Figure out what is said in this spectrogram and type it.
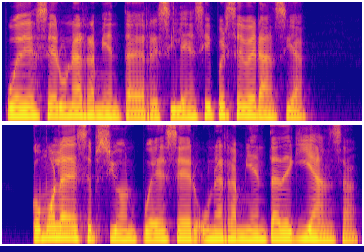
puede ser una herramienta de resiliencia y perseverancia, como la decepción puede ser una herramienta de guianza,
